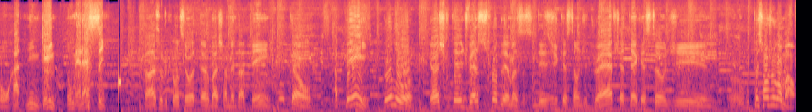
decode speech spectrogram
Honrar ninguém, não merecem! Falar sobre o que aconteceu até o rebaixamento da PEN. Então, a PEN rolou. Eu acho que teve diversos problemas, assim, desde questão de draft até questão de. O pessoal jogou mal.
